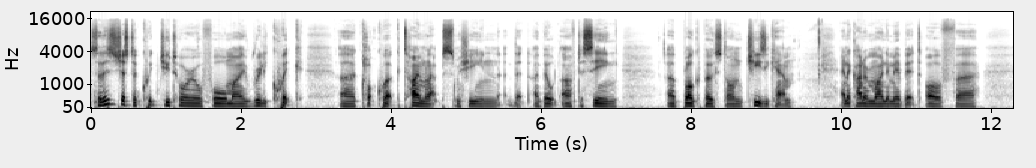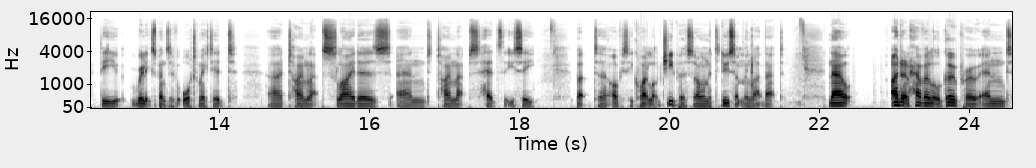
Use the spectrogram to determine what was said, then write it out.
So this is just a quick tutorial for my really quick uh, clockwork time-lapse machine that I built after seeing a blog post on Cheesycam and it kind of reminded me a bit of uh, the really expensive automated uh, time-lapse sliders and time-lapse heads that you see but uh, obviously quite a lot cheaper so I wanted to do something like that. Now I don't have a little GoPro and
